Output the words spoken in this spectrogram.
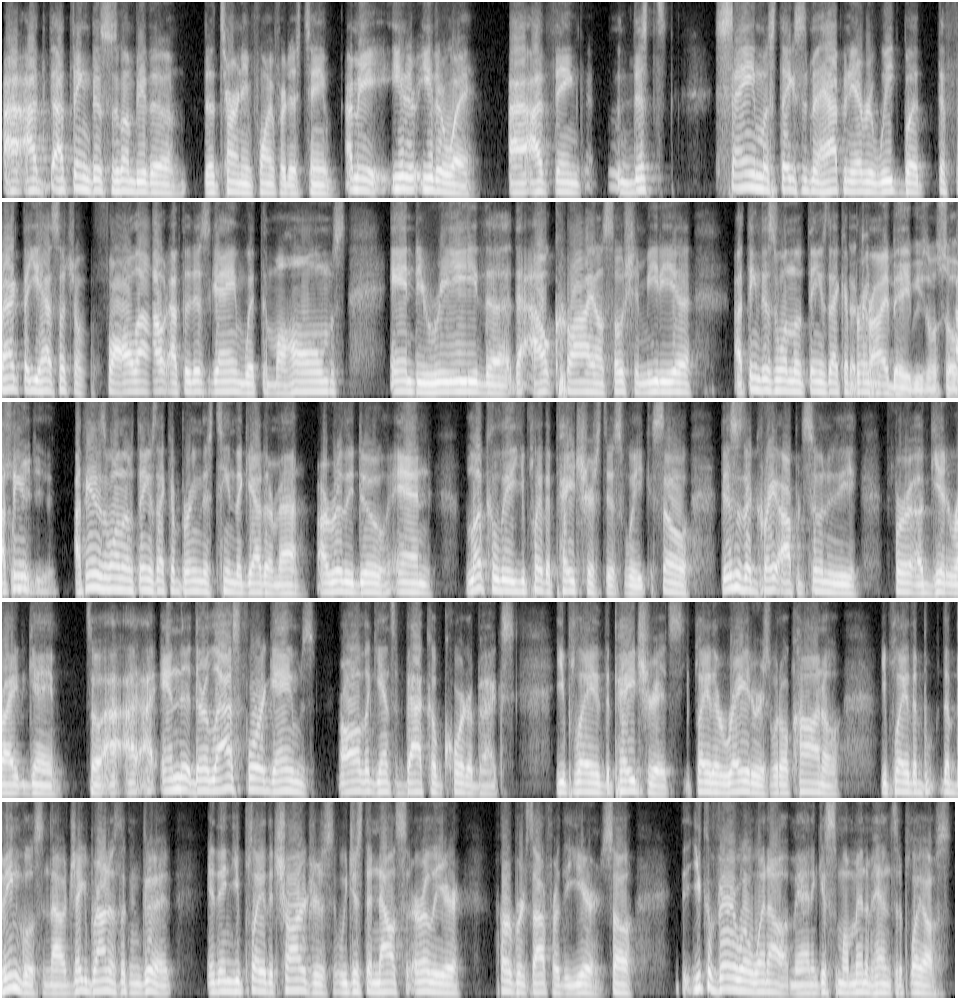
I, I, I think this is going to be the the turning point for this team. I mean, either either way, I, I think this same mistakes has been happening every week, but the fact that you had such a fallout after this game with the Mahomes, Andy Reid, the the outcry on social media, I think this is one of the things that could the bring crybabies on social I think, media. I think this is one of the things that could bring this team together, man. I really do. And luckily, you play the Patriots this week, so this is a great opportunity for a get right game. So I, I and their, last four games are all against backup quarterbacks. You play the Patriots, you play the Raiders with O'Connell, you play the the Bengals. Now Jake Brown is looking good, and then you play the Chargers. We just announced earlier Herbert's out for the year, so you could very well win out, man, and get some momentum heading to the playoffs.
